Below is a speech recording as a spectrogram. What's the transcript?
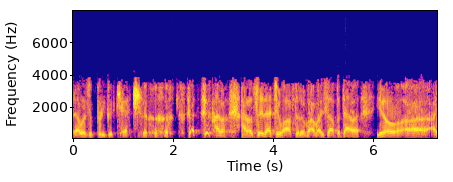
That was a pretty good catch. I don't I don't say that too often about myself, but that you know uh, I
